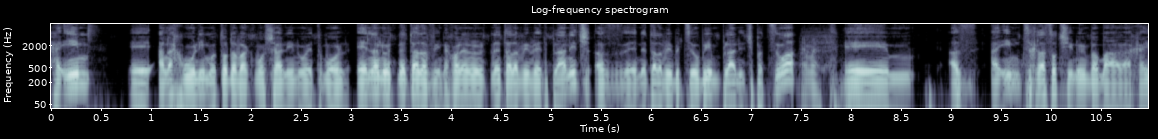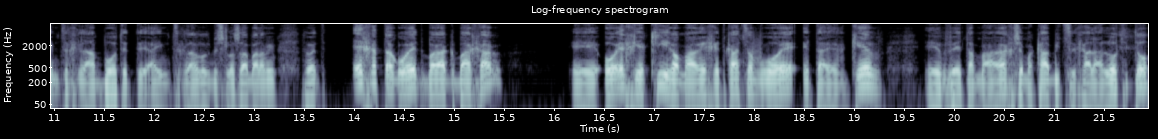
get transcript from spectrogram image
האם אה, אנחנו עולים אותו דבר כמו שעלינו אתמול, אין לנו את נטע לביא, נכון? אין לנו את נטע לביא ואת פלניץ', אז אה, נטע לביא בצהובים, פלניץ' פצוע. אמת. אז האם צריך לעשות שינוי במערך? האם צריך לעבות את, האם צריך לעלות בשלושה בלמים? זאת אומרת, איך אתה רואה את ברק בכר, אה, או איך יקיר המערכת קצב רואה את ההרכב אה, ואת המערך שמכבי צריכה לעלות איתו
